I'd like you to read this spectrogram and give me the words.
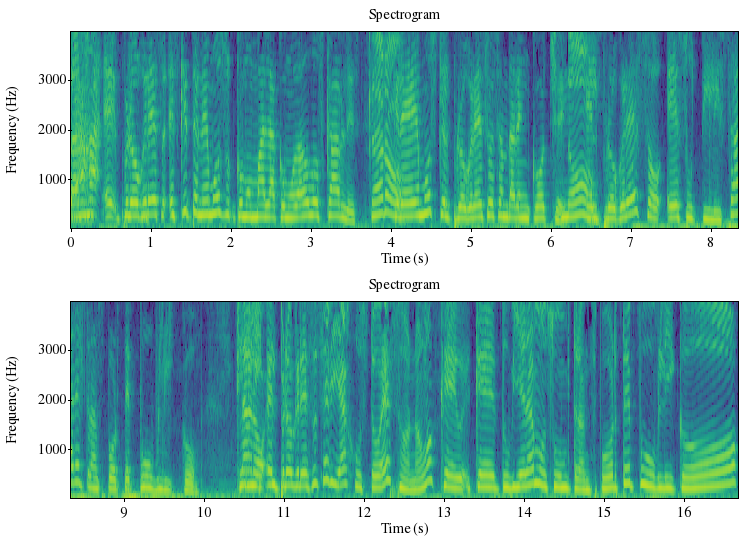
Ajá, eh, progreso. Es que tenemos como mal acomodados los cables. Claro. Creemos que el progreso es andar en coche. No. El progreso es utilizar el transporte público Claro, el progreso sería justo eso, ¿no? Que, que tuviéramos un transporte público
